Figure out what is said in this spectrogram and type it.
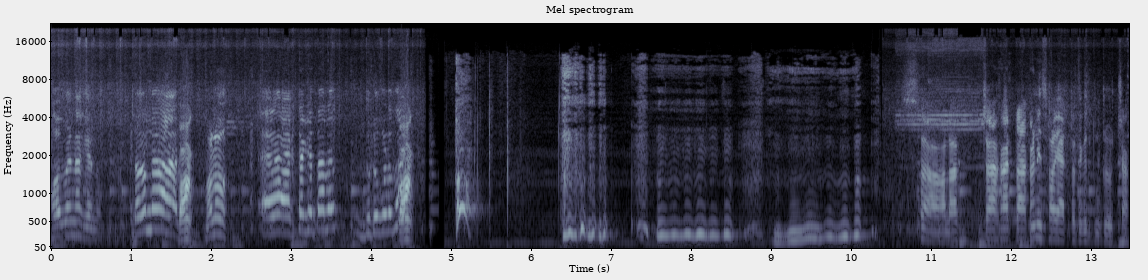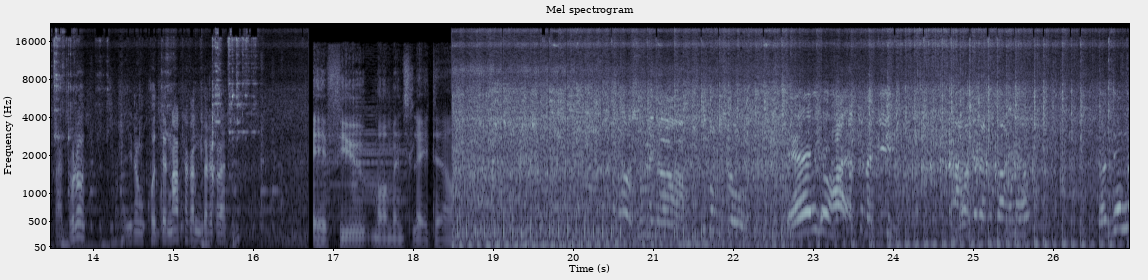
হবে না? কেন? দোকানদার বলো একটাকে তাহলে দুটো করে দাও। সালা চাকা টাকা নেই সাড়ে আটটা থেকে দুটো চাকা ধরো। এরকম খদ্দের না থাকার দরকার আছে A few moments later. এই তো ভাই তোর জন্য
